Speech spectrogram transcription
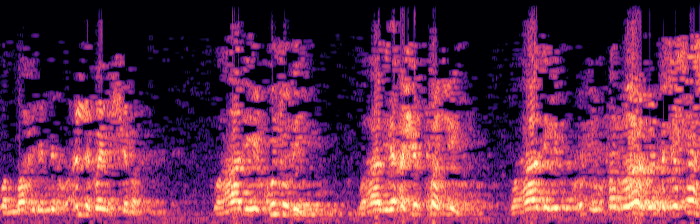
والله لأنه أؤلف بين الشباب وهذه كتبي وهذه أشرطتي وهذه المقررات والمجلسات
